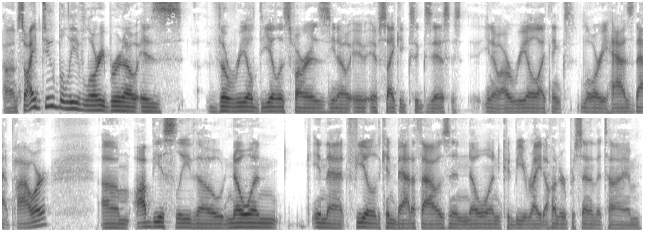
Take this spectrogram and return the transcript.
Um, so I do believe Lori Bruno is the real deal as far as you know if, if psychics exist, you know, are real. I think Lori has that power. Um, obviously, though, no one in that field can bat a thousand. No one could be right 100% of the time.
